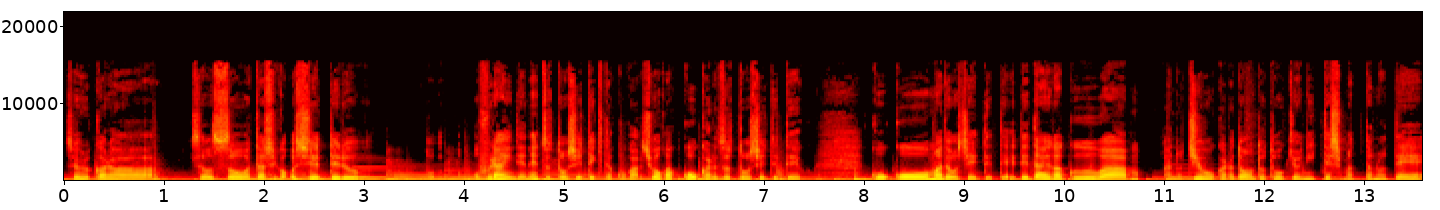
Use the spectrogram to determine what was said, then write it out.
それからそうそう私が教えてるオフラインでねずっと教えてきた子が小学校からずっと教えてて高校まで教えててで大学はあの地方からドーンと東京に行ってしまったので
